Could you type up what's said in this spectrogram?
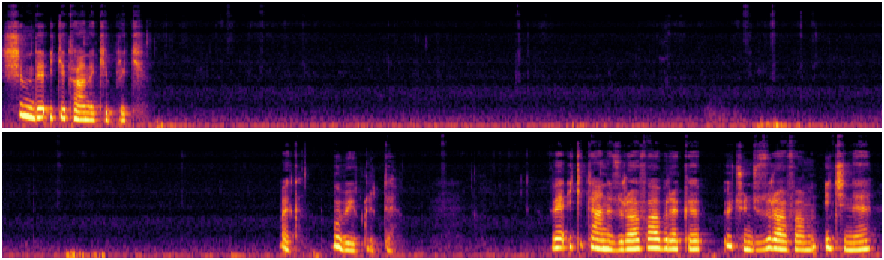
Şimdi iki tane kiprik. Bakın bu büyüklükte. Ve iki tane zürafa bırakıp üçüncü zürafamın içine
